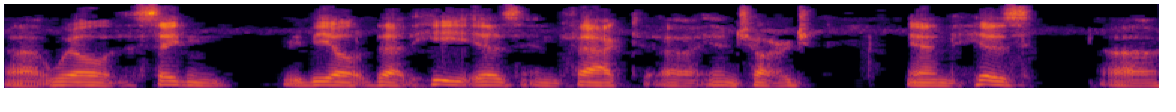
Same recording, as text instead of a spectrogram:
uh, will Satan reveal that he is in fact uh, in charge, and his uh,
